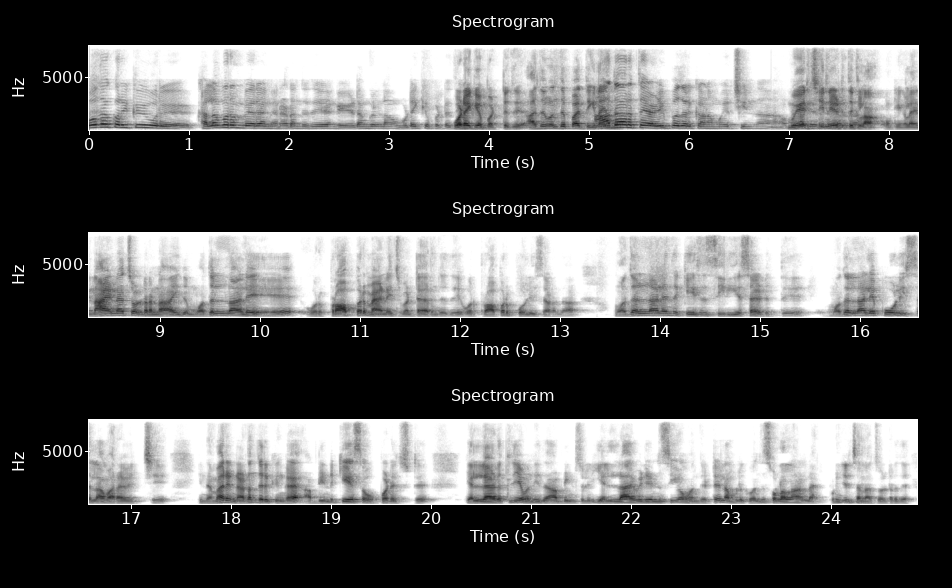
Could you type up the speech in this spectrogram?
போதாக்குறைக்கு ஒரு கலவரம் வேற அங்க நடந்தது. அங்க இடங்கள்லாம் உடைக்கப்பட்டது. உடைக்கப்பட்டது. அது வந்து பார்த்தீங்கன்னா ஆதாரத்தை அழிப்பதற்கான முயற்சின்னு முயற்சின்னு? எடுத்துக்கலாம். ஓகேங்களா? நான் என்ன சொல்றேன்னா இது முதல் நாளே ஒரு ப்ராப்பர் மேனேஜ்மெண்ட்டாக இருந்தது. ஒரு ப்ராப்பர் போலீஸாக இருந்தா. முதல் நாளே இந்த கேஸை சீரியஸாக எடுத்து முதல் நாளே போலீஸ் எல்லாம் வர வச்சு இந்த மாதிரி நடந்திருக்குங்க அப்படின்னு கேஸை ஒப்படைச்சிட்டு எல்லா இடத்துலையும் வந்து இதான் அப்படின்னு சொல்லி எல்லா எவிடன்ஸையும் வந்துட்டு நம்மளுக்கு வந்து சொல்லலாம்ல. புரிஞ்சிருச்சா நான் சொல்றது?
